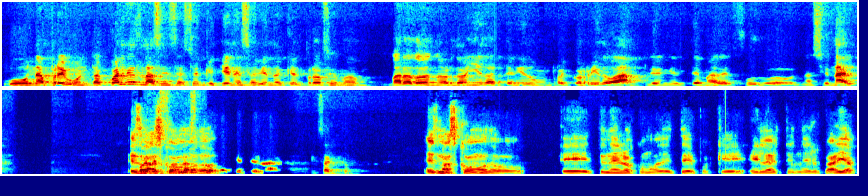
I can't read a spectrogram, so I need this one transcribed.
una pregunta. ¿Cuál es la sensación que tienes sabiendo que el profe Maradona Ordóñez ha tenido un recorrido amplio en el tema del fútbol nacional? Es más cómodo. Exacto. Es más cómodo eh, tenerlo como DT porque él al tener varios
